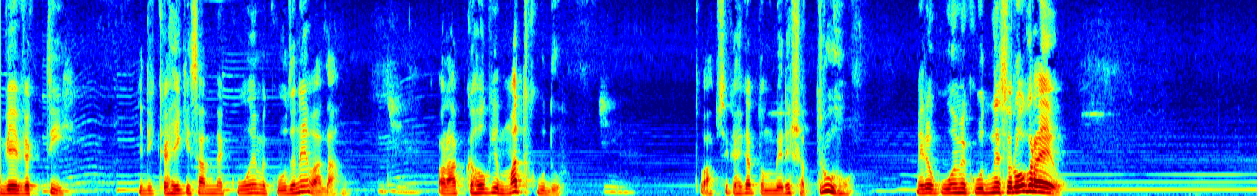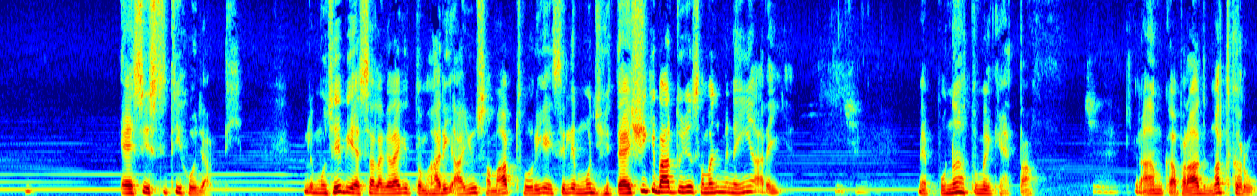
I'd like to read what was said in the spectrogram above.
वे व्यक्ति यदि कहे कि साहब मैं कुएँ में कूदने वाला हूँ और आप कहो कि मत कूदो तो आपसे कहेगा तुम मेरे शत्रु हो। मेरे कुएँ में कूदने से रोक रहे हो। ऐसी स्थिति हो जाती है। बोले मुझे भी ऐसा लग रहा है कि तुम्हारी आयु समाप्त हो रही है इसीलिए मुझ हितैषी की बात तुझे समझ में नहीं आ रही है। मैं पुनः तुम्हें कहता हूँ कि राम का अपराध मत करो।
